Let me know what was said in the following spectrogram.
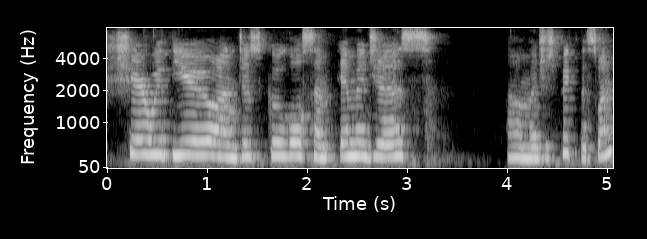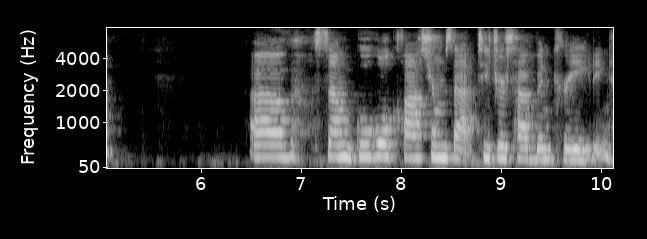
share with you on just Google some images. Um, I just picked this one of some Google classrooms that teachers have been creating.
